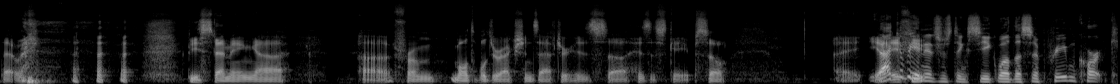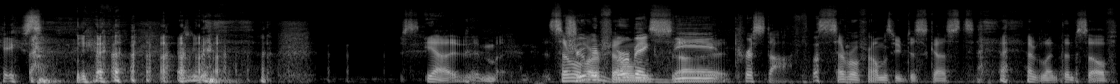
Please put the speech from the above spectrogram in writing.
that would be stemming uh, uh, from multiple directions after his uh, his escape. So. Uh, yeah, that could be you, an interesting sequel. The Supreme Court case. yeah, I mean, yeah. Several Truman of our films, Burbank v. Uh, Christof. several films we've discussed have lent themselves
